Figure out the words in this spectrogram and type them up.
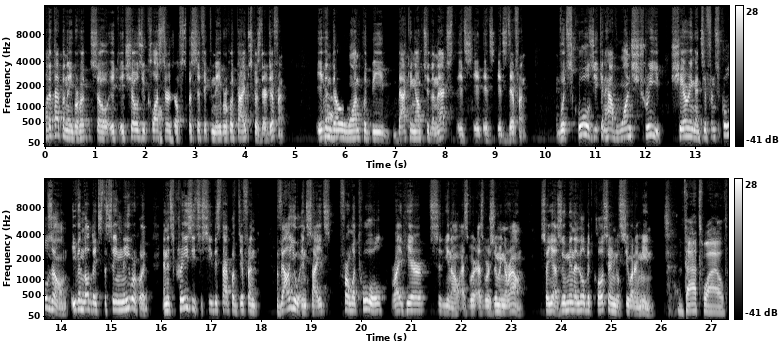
The type of neighborhood. So it, it shows you clusters of specific neighborhood types because they're different. Even yeah. though one could be backing up to the next, it's it, it's it's different. With schools, you can have one street sharing a different school zone, even though it's the same neighborhood. And it's crazy to see this type of different value insights from a tool right here, you know, as we're as we're zooming around. So yeah, zoom in a little bit closer and you'll see what I mean. That's wild.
